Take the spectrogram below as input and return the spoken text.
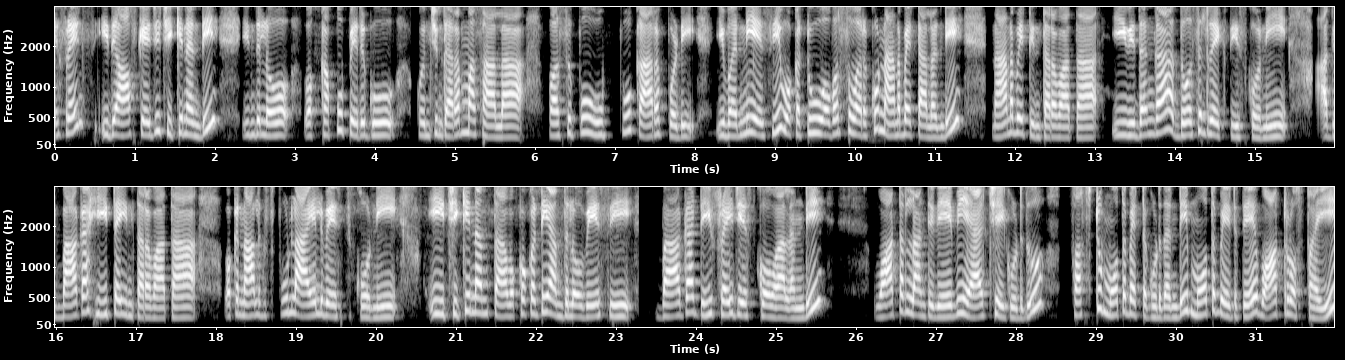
Hi friends ఇది half KG chicken అండి. ఇందులో ఒక కప్పు పెరుగు కొంచెం గరం మసాలా పసుపు ఉప్పు కారపొడి ఇవన్నీ వేసి ఒక టూ అవర్స్ వరకు నానబెట్టాలండి. నానబెట్టిన తర్వాత ఈ విధంగా దోశల రేకు తీసుకొని అది బాగా హీట్ అయిన తర్వాత ఒక నాలుగు స్పూన్ల ఆయిల్ వేసుకొని ఈ చికెన్ అంతా ఒక్కొక్కటి అందులో వేసి బాగా డీప్ ఫ్రై చేసుకోవాలండి. వాటర్ లాంటిది ఏమీ యాడ్ చేయకూడదు. ఫస్ట్ మూత పెట్టకూడదండి. మూత పెడితే వాటర్ వస్తాయి.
